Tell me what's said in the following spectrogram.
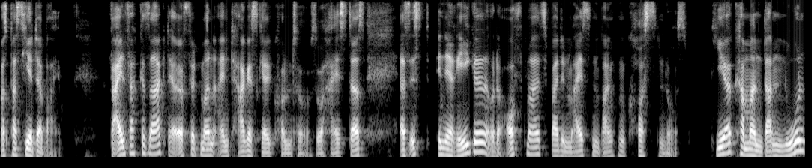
Was passiert dabei? Vereinfacht gesagt, eröffnet man ein Tagesgeldkonto, so heißt das. Es ist in der Regel oder oftmals bei den meisten Banken kostenlos. Hier kann man dann nun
